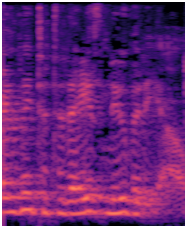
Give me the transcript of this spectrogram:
brings me to today's new video.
